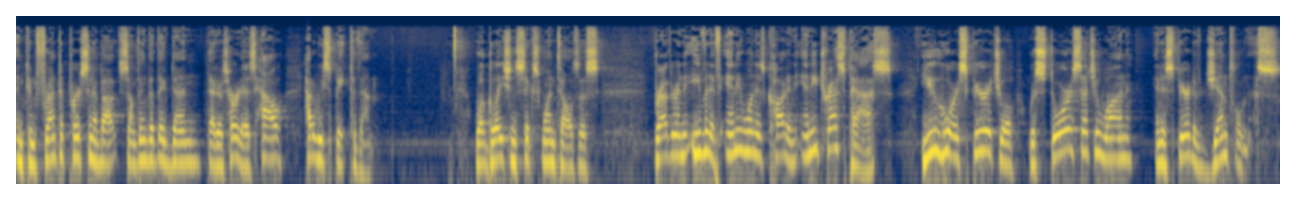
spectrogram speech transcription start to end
and confront a person about something that they've done that has hurt us, how, how do we speak to them? Well, Galatians 6 1 tells us, Brethren, even if anyone is caught in any trespass, you who are spiritual, restore such a one in a spirit of gentleness.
